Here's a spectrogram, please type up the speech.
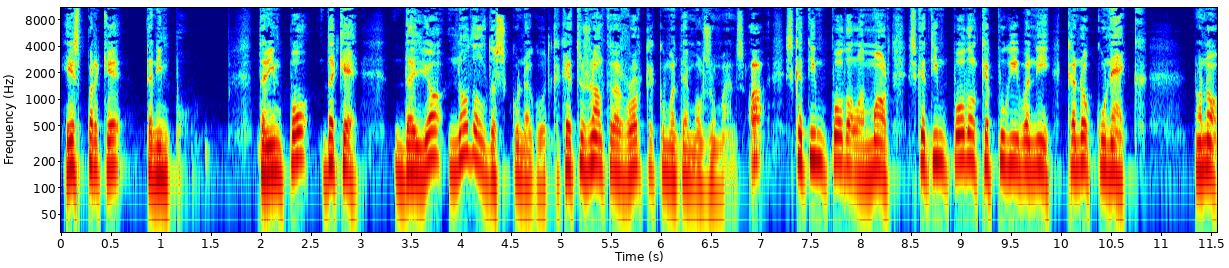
és perquè tenim por. Tenim por de què? D'allò, no del desconegut, que aquest és un altre error que cometem els humans. Oh, és que tinc por de la mort, és que tinc por del que pugui venir, que no conec. No, no,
